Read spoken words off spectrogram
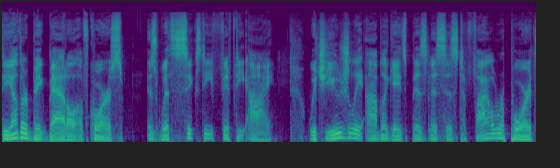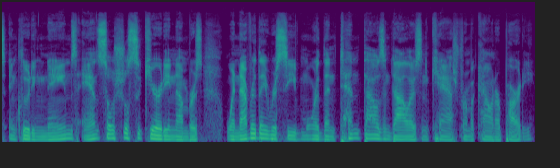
The other big battle, of course, is with 6050I, which usually obligates businesses to file reports including names and social security numbers whenever they receive more than $10,000 in cash from a counterparty.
